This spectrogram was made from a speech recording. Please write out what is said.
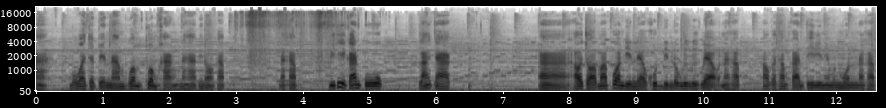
อ่าบัวาจะเป็นน้ำท่วมท่วมขังนะฮะพี่น้องครับนะครับ วิธีการปลูกหลังจาก อ่าเอาจอบมาพ่วนดินแล้วขุดดินลงลึกๆแล้วนะครับเขาก็ทำการตีดินให้มันมนๆนะครับ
